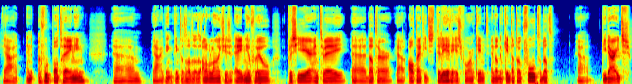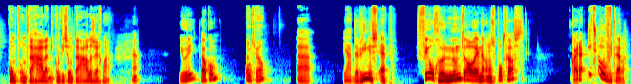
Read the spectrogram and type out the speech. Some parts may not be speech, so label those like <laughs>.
ja, en een voetbaltraining. Um, ja, ik denk, ik denk dat dat het allerbelangrijkste is. Eén, heel veel plezier. En twee, uh, dat er ja, altijd iets te leren is voor een kind. En dat een kind dat ook voelt. Dat ja, die daar iets komt om te halen. Die komt iets om te halen, zeg maar. Ja. Juri, welkom. Dankjewel. Uh, ja, de Rinus-app. Veel genoemd al in onze podcast. Kan je daar iets over vertellen?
